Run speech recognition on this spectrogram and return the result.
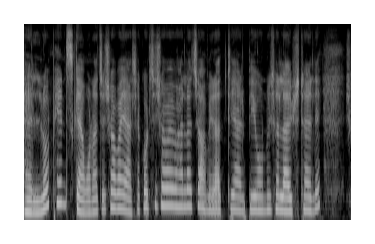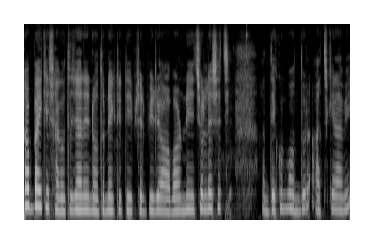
হ্যালো ফ্রেন্ডস কেমন আছো সবাই? আশা করছি সবাই ভালো আছো। আমি রাত্রি আর পি অনুষা লাইফস্টাইলে সবাইকে স্বাগত জানাই। নতুন একটি টিপসের ভিডিও আবার নিয়ে চলে এসেছি। আর দেখুন বন্ধুরা আজকের আমি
